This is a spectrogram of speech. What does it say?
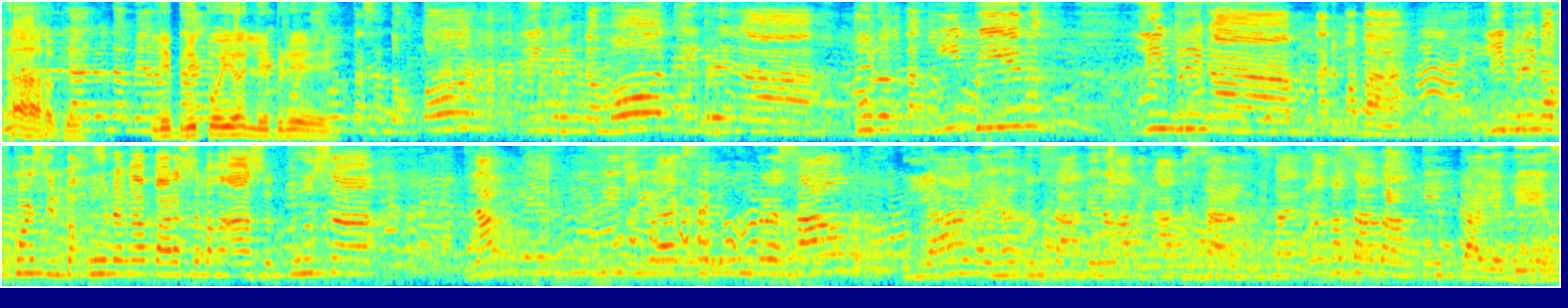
Grabe. Lalo na meron Libre po yun, libre konsulta sa doktor, libreng gamot, libreng ah, bunot ng ngipin, libreng, um, ano pa ba? Libreng, of course, yung bakuna nga para sa mga aso at pusa, lab test, BCG, X-ray, ultrasound, yan ay handog sa atin ng ating ate Sarah Nitzkay. Kakasama ang team Kaya Des.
